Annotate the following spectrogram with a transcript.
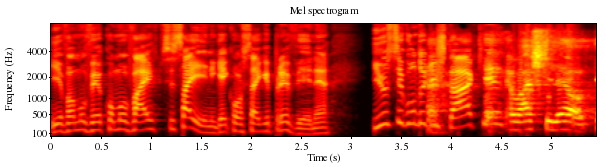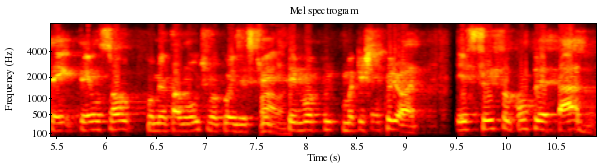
e vamos ver como vai se sair, ninguém consegue prever, né? E o segundo é, destaque. Eu acho que, Léo, tem, tem um só comentar uma última coisa. Esse trade teve uma, uma questão curiosa. Esse trade foi completado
